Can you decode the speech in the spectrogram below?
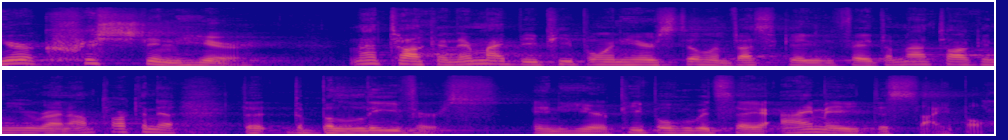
you're a Christian here, I'm not talking, there might be people in here still investigating the faith. I'm not talking to you right. I'm talking to the, the believers in here, people who would say, I'm a disciple.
